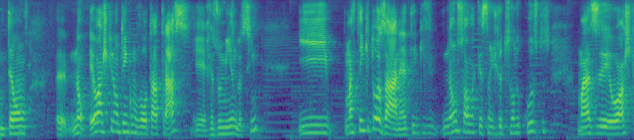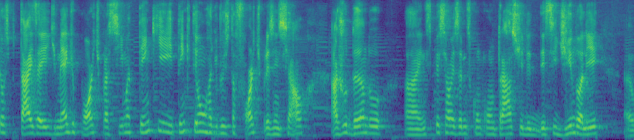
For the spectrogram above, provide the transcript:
Então, uh, não, eu acho que não tem como voltar atrás, resumindo assim, e, mas tem que dosar, né? Tem que não só uma questão de redução de custos, mas eu acho que hospitais aí de médio porte para cima tem que, tem que ter um radiologista forte presencial, ajudando, uh, em especial exames com contraste, de, decidindo ali uh,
